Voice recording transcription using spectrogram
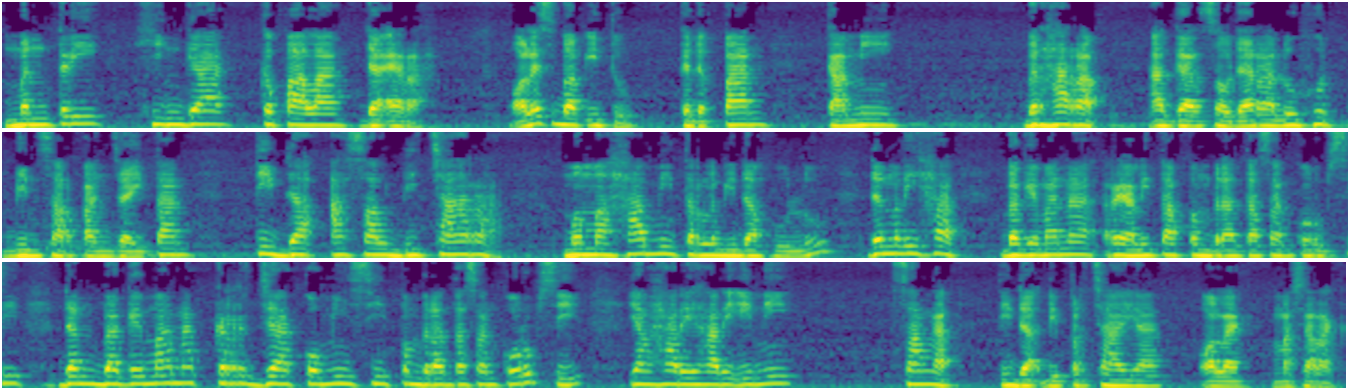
menteri, hingga kepala daerah. Oleh sebab itu, ke depan kami berharap agar saudara Luhut bin Sarpanjaitan tidak asal bicara, memahami terlebih dahulu dan melihat bagaimana realita pemberantasan korupsi dan bagaimana kerja Komisi Pemberantasan Korupsi yang hari-hari ini sangat tidak dipercaya oleh masyarakat.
